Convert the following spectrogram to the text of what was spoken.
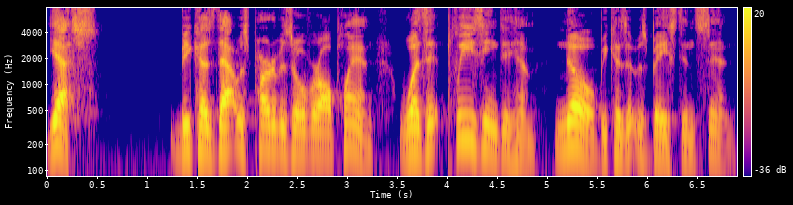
Yes because that was part of his overall plan. Was it pleasing to him? No, because it was based in sin.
